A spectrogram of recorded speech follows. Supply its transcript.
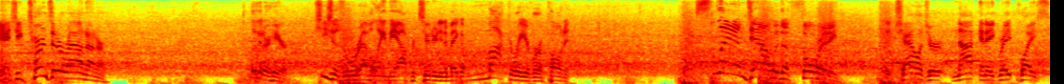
And she turns it around on her. Look at her here. She's just reveling the opportunity to make a mockery of her opponent. Slam down with authority. The challenger not in a great place.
